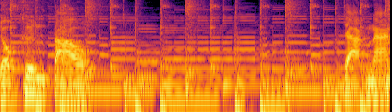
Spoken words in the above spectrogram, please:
ยกขึ้นเตา จากนั้น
